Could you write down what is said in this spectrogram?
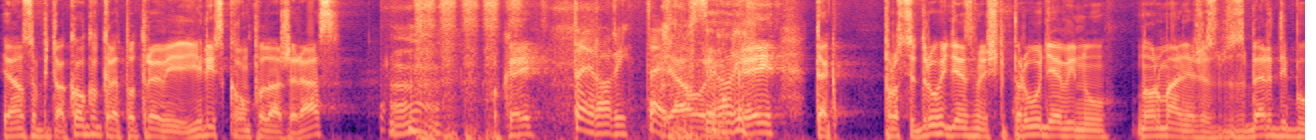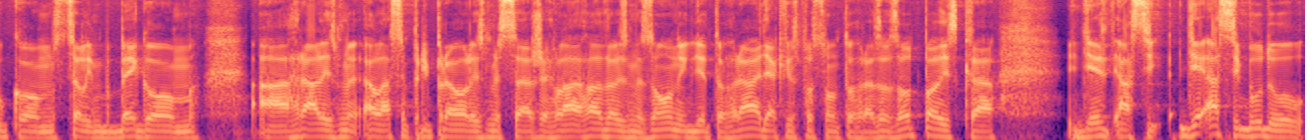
Ja som pýtal, koľkokrát potrebuje ihrisko, on povedal, že raz. OK? To je Rory. To je Ja hovorím. OK, tak proste druhý deň sme išli prvú devinu, normálne, že s, Berdybookom, s celým begom a hrali sme, a vlastne pripravovali sme sa, že hľa- hľadali sme zóny, kde to hrať, akým spôsobom to hrať z odpaliska, kde asi, kde asi budú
